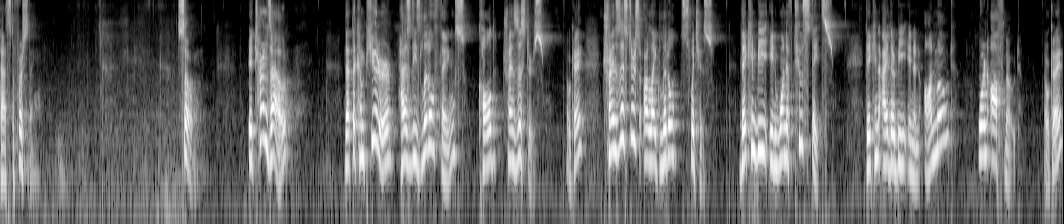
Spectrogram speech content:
That's the first thing. So it turns out that the computer has these little things called transistors, okay? Transistors are like little switches. They can be in one of two states. They can either be in an on mode or an off mode, okay?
